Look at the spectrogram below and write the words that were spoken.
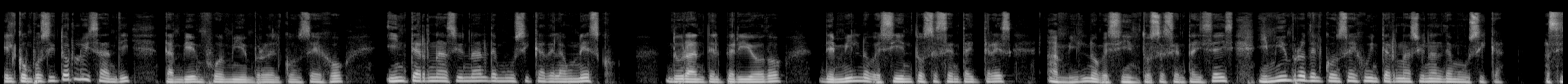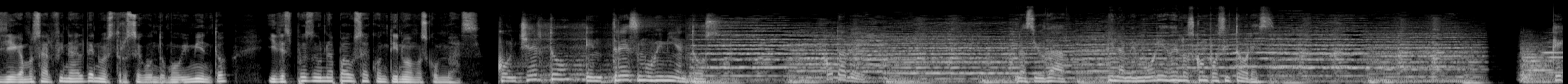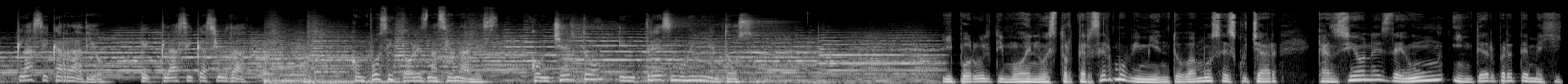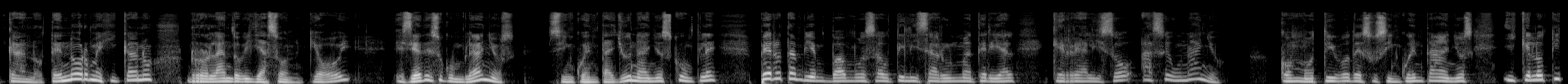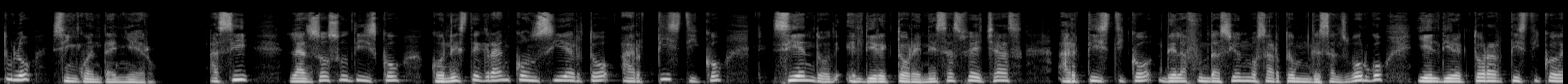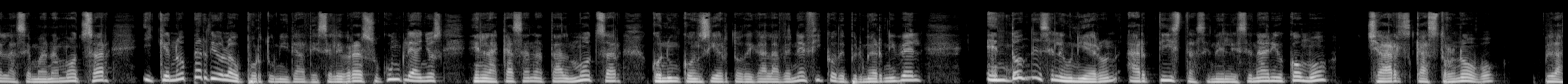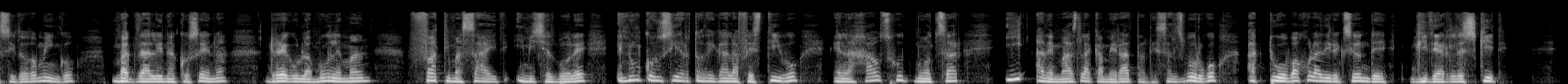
El compositor Luis Andy también fue miembro del Consejo Internacional de Música de la UNESCO durante el periodo de 1963 a 1966 y miembro del Consejo Internacional de Música. Así llegamos al final de nuestro segundo movimiento y después de una pausa continuamos con más. Concierto en tres movimientos. JB. La ciudad y la memoria de los compositores. Qué clásica radio, qué clásica ciudad. Compositores nacionales. Concierto en tres movimientos. Y por último, en nuestro tercer movimiento vamos a escuchar canciones de un intérprete mexicano, tenor mexicano Rolando Villazón, que hoy es día de su cumpleaños. 51 años cumple, pero también vamos a utilizar un material que realizó hace un año, con motivo de sus 50 años y que lo tituló Cincuentañero. Así lanzó su disco con este gran concierto artístico, siendo el director en esas fechas artístico de la Fundación Mozarteum de Salzburgo y el director artístico de la Semana Mozart, y que no perdió la oportunidad de celebrar su cumpleaños en la casa natal Mozart con un concierto de gala benéfico de primer nivel, en donde se le unieron artistas en el escenario como Charles Castronovo, Plácido Domingo, Magdalena Cosena, Regula Muleman, Fátima Said y Michel Bolé en un concierto de gala festivo en la Haushut Mozart y además la Camerata de Salzburgo actuó bajo la dirección de Guider Leskid.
